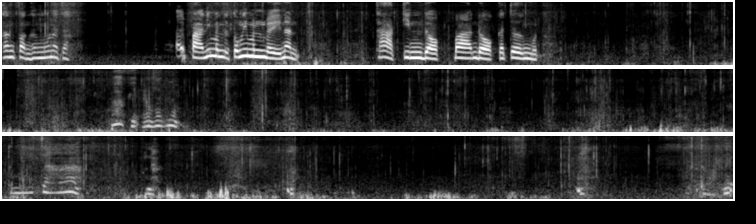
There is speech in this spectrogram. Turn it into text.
ทางฝั่งทางนู้นนะจ๊ะไอ้ป่านี่มันตรงนี้มันใบนั่นถ้ากินดอกบานดอกกระเจิงหมดอ้าวผิดแล้วพี่น้องตรงนี้ จ้าพุ่นนะดอกนี้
